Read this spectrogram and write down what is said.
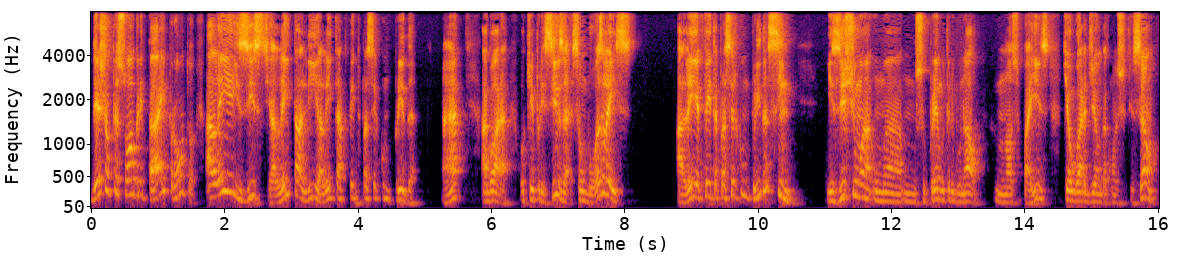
deixa o pessoal gritar e pronto. A lei existe, a lei está ali, a lei está feita para ser cumprida. Né? Agora, o que precisa são boas leis a lei é feita para ser cumprida, sim. Existe uma, uma, um Supremo Tribunal no nosso país, que é o guardião da Constituição,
